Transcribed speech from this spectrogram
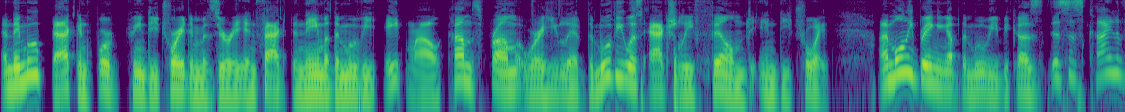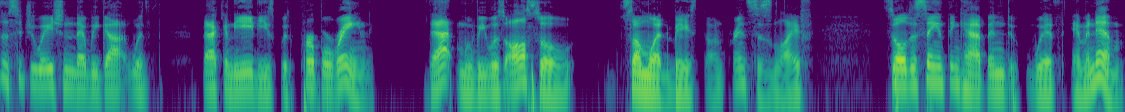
And they moved back and forth between Detroit and Missouri. In fact, the name of the movie Eight Mile comes from where he lived. The movie was actually filmed in Detroit. I'm only bringing up the movie because this is kind of the situation that we got with back in the 80s with Purple Rain. That movie was also somewhat based on Prince's life. So the same thing happened with Eminem.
